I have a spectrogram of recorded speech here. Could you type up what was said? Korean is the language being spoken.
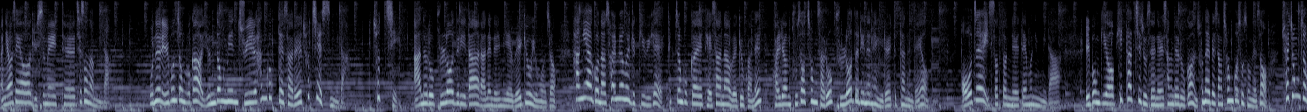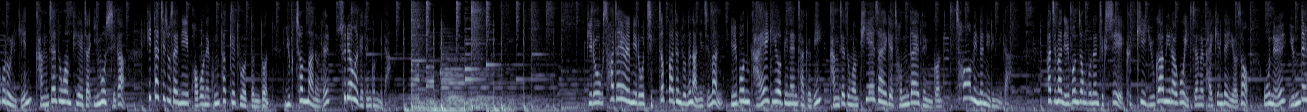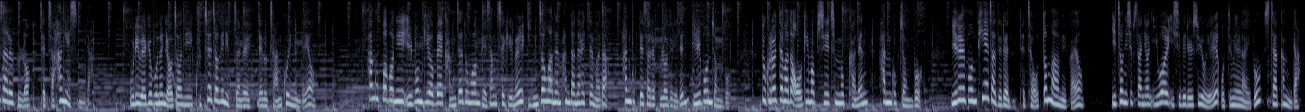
안녕하세요. 뉴스메이트 최선아입니다. 오늘 일본 정부가 윤덕민 주일 한국 대사를 초치했습니다. 초치, 안으로 불러들이다라는 의미의 외교 용어죠. 항의하거나 설명을 듣기 위해 특정 국가의 대사나 외교관을 관련 부서 청사로 불러들이는 행위를 뜻하는데요. 어제 있었던 일 때문입니다. 일본 기업 히타치 조센을 상대로 건 손해배상 청구 소송에서 최종적으로 이긴 강제동원 피해자 이모 씨가 히타치 조센이 법원에 공탁해 두었던 돈 6천만 원을 수령하게 된 겁니다. 비록 사죄의 의미로 직접 받은 돈은 아니지만 일본 가해 기업이 낸 자금이 강제동원 피해자에게 전달된 건 처음 있는 일입니다. 하지만 일본 정부는 즉시 극히 유감이라고 입장을 밝힌 데 이어서 오늘 윤 대사를 불러 재차 항의했습니다. 우리 외교부는 여전히 구체적인 입장을 내놓지 않고 있는데요. 한국 법원이 일본 기업의 강제 동원 배상 책임을 인정하는 판단을 할 때마다 한국 대사를 불러들이는 일본 정부. 또 그럴 때마다 어김없이 침묵하는 한국 정부. 이를 본 피해자들은 대체 어떤 마음일까요? 2024년 2월 21일 수요일 오뜨밀 라이브 시작합니다.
